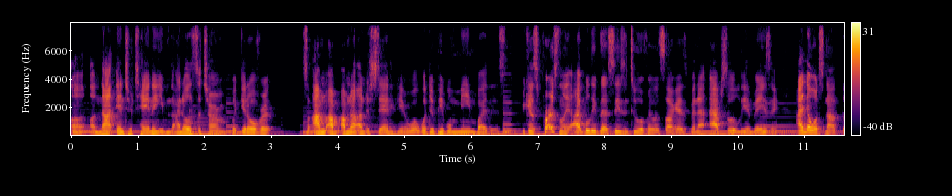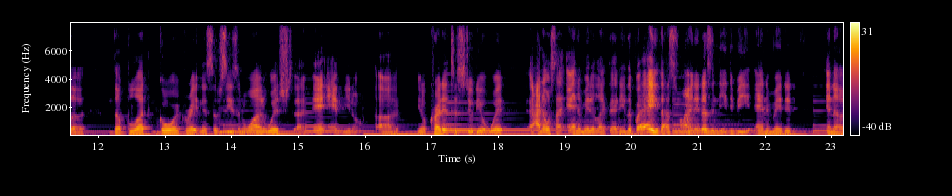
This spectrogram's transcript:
uh, not entertaining. Even I know it's a term, but get over it. So I'm, I'm I'm not understanding here. What what do people mean by this? Because personally, I believe that season two of Vinland Saga has been absolutely amazing. I know it's not the the blood gore greatness of season one, which uh, and, and, you know uh you know credit to Studio Wit. I know it's not animated like that either, but hey, that's fine. It doesn't need to be animated in a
